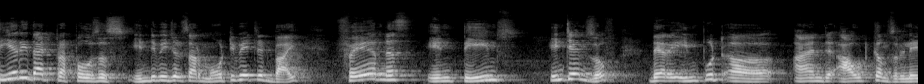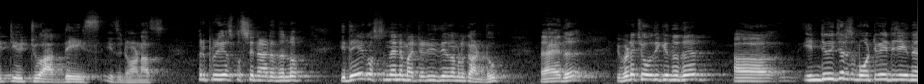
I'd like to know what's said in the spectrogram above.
theory that proposes individuals are motivated by fairness in teams in terms of their input and outcomes relative to others is known as ഒരു പ്രീവിയസ് ക്വസ്റ്റ്യൻ ആയിരുന്നല്ലോ. ഇതേ ക്വസ്റ്റ്യൻ തന്നെ മറ്റൊരു രീതിയിൽ നമ്മൾ കണ്ടു. അതായത് ഇവിടെ ചോദിക്കുന്നത് ഇൻഡിവിജ്വൽസ് മോട്ടിവേറ്റ് ചെയ്യുന്ന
